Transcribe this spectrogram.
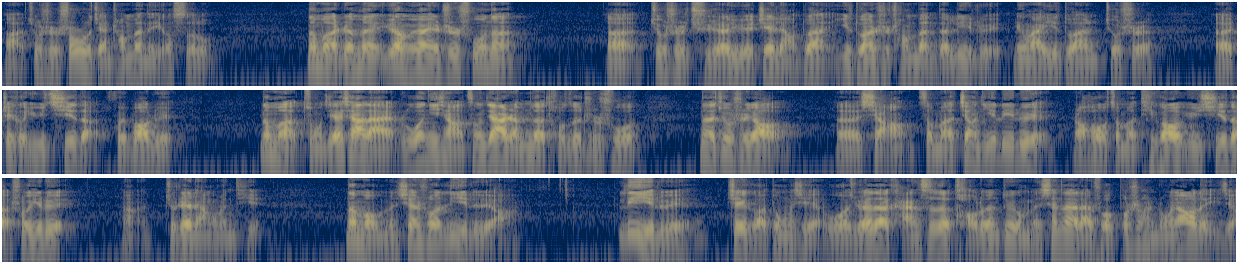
啊，就是收入减成本的一个思路。那么人们愿不愿意支出呢？呃，就是取决于这两端，一端是成本的利率，另外一端就是呃这个预期的回报率。那么总结下来，如果你想增加人们的投资支出，那就是要呃想怎么降低利率，然后怎么提高预期的收益率啊，就这两个问题。那么我们先说利率啊。利率这个东西，我觉得凯恩斯的讨论对我们现在来说不是很重要了，已经，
